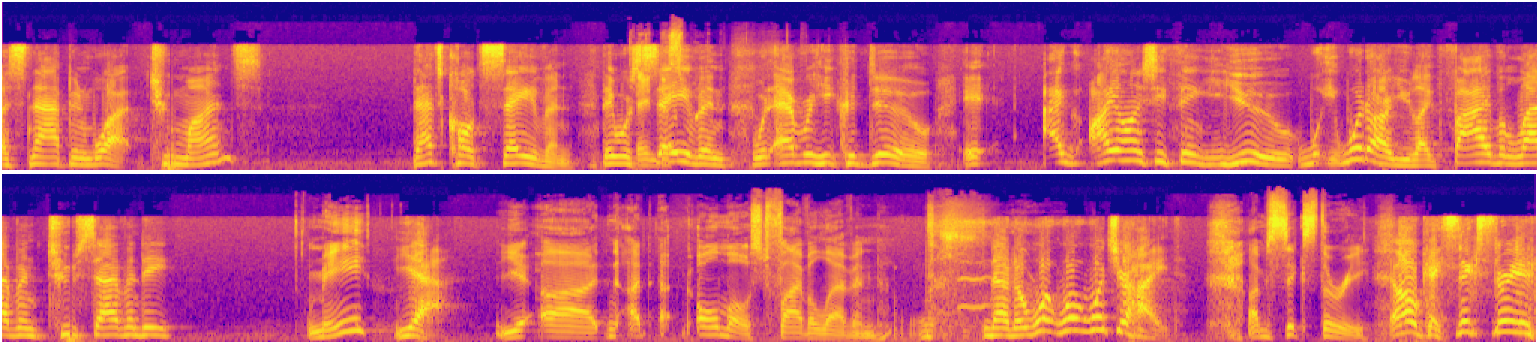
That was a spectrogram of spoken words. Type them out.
a snap in what two months? That's called saving. They were And saving whatever he could do. It, I, I honestly think you. What are you like 5'11", 270? Me? Yeah. Yeah, uh, uh, almost 5'11. No, no. What, what what's your height? I'm six three. Okay, six three. and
